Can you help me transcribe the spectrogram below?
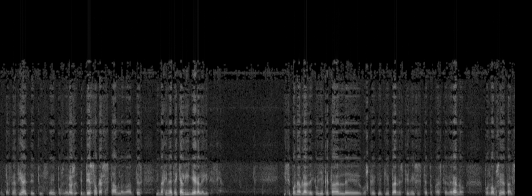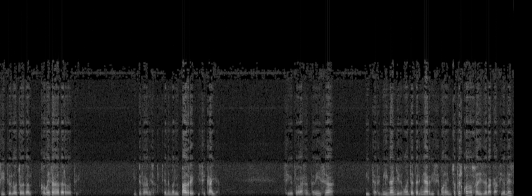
en presencia de tus, ¿eh? pues de, los, de eso que has estado hablando antes. Imagínate que alguien llega a la iglesia y se pone a hablar de que, oye, ¿qué tal, eh, pues, qué, planes tenéis este, para este verano? Pues vamos a ir a tal sitio, el otro, tal, cometa sacerdote. Y empieza la misa, en nombre del Padre, y se callan. Sigue toda la Santa Misa, y terminan, y en el momento de terminar dice, bueno, entonces cuando salís de vacaciones,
